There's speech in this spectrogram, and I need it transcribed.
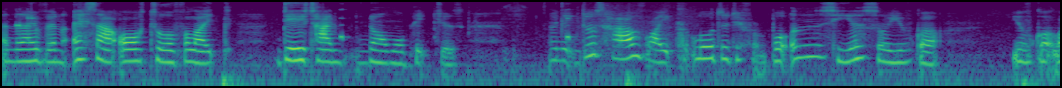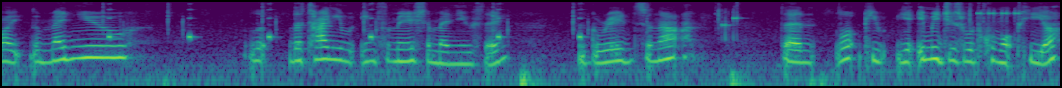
And then I have an SR Auto for like daytime normal pictures. And it does have like loads of different buttons here. So you've got, you've got like the menu, the tiny information menu thing, the grids and that, then look, you, your images would come up here.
